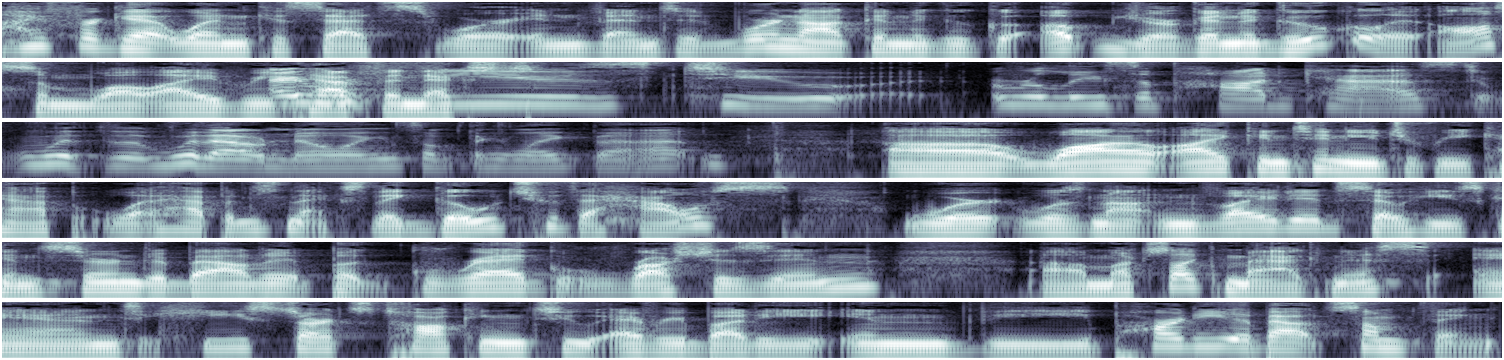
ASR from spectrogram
I forget when cassettes were invented. We're not going to Google. Oh, you're going to Google it. Awesome. While I I recap the next. refuse to release a podcast with without knowing something like that. Uh, while I continue to recap what happens next, they go to the house. Wirt was not invited, so he's concerned about it. But Greg rushes in, uh, much like Magnus, and he starts talking to everybody in the party about something.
